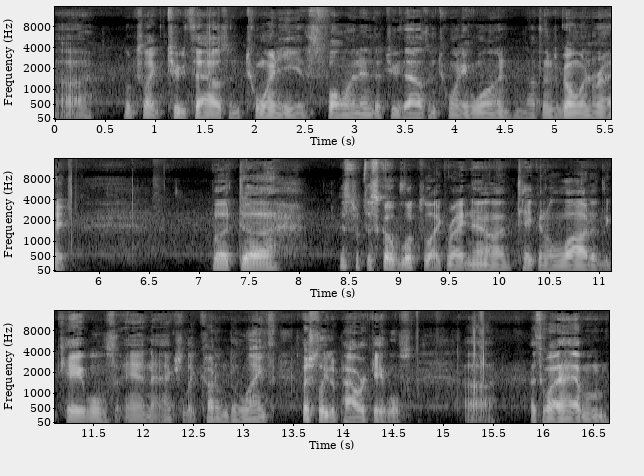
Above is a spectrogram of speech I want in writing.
Uh, looks like 2020 is falling into 2021. Nothing's going right. But uh, this is what the scope looks like right now. I've taken a lot of the cables and actually cut them to length, especially the power cables. Uh, that's why I have them,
